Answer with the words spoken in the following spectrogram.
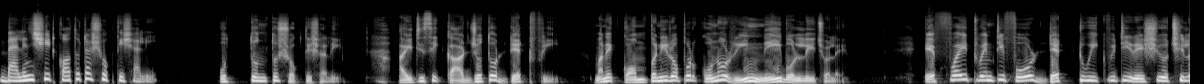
ব্যালেন্স শিট কতটা শক্তিশালী? অত্যন্ত শক্তিশালী। আইটিসি কার্যত ডেট ফ্রি মানে কোম্পানির ওপর কোনো ঋণ নেই বললেই চলে। FY twenty four debt to equity ratio ছিল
